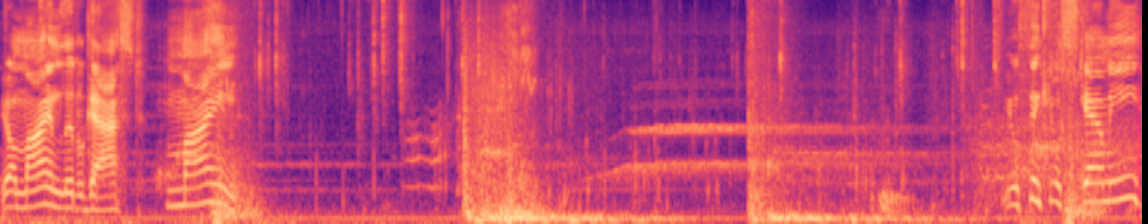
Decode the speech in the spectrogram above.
You're mine, little ghast. Mine. You think you'll scare me?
